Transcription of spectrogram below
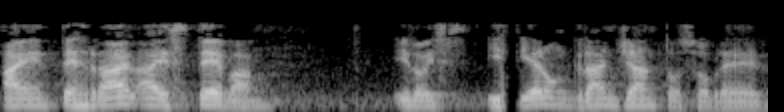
a enterrar a Esteban y lo hicieron gran llanto sobre él.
